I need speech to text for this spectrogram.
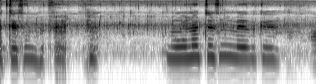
వచ్చేసింది. నూనె వచ్చేసింది మీదకి. ఆ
